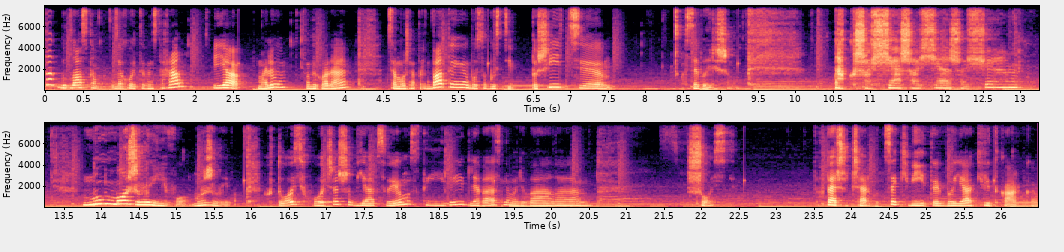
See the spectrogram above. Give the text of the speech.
Так, будь ласка, заходьте в інстаграм, і я малюю, викладаю. Це можна придбати, в особисті пишіть, е, все вирішимо. Так, що ще, що ще, що ще? Ну, можливо, можливо. Хтось хоче, щоб я в своєму стилі для вас намалювала щось. В першу чергу це квіти, бо я квіткарка,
